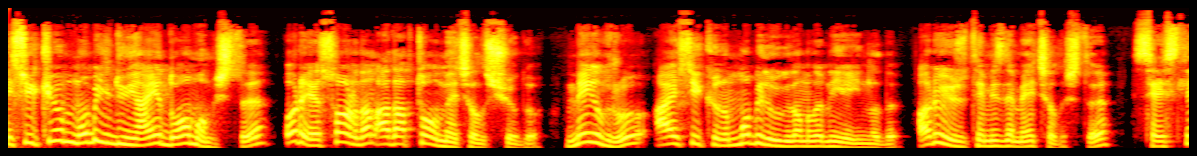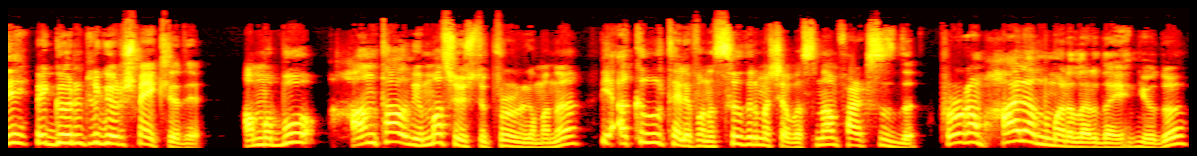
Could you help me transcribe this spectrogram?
ICQ mobil dünyaya doğmamıştı. Oraya sonradan adapte olmaya çalışıyordu. Mail.ru ICQ'nun mobil uygulamalarını yayınladı. Arayüzü temizlemeye çalıştı. Sesli ve görüntülü görüşme ekledi. Ama bu hantal bir masaüstü programını bir akıllı telefona sığdırma çabasından farksızdı. Program hala numaraları dayanıyordu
